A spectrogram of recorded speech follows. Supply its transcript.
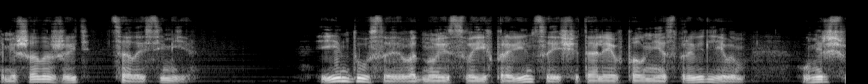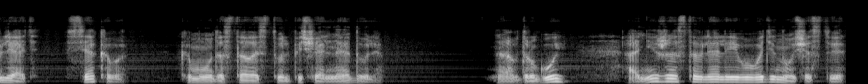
мешало жить целой семье. И индусы в одной из своих провинций считали вполне справедливым умерщвлять всякого, кому досталась столь печальная доля. А в другой они же оставляли его в одиночестве,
